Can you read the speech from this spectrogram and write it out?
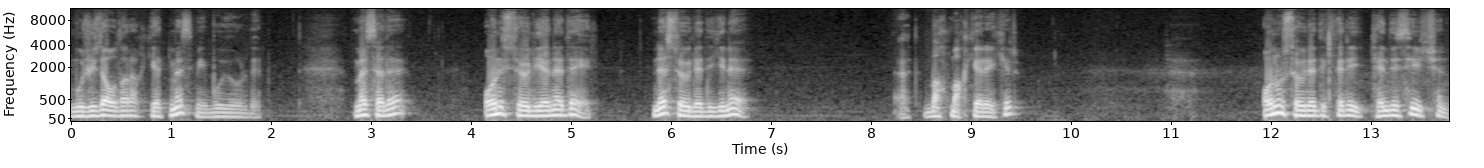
mucize olarak yetmez mi buyurdu. Mesele onu söyleyene değil, ne söylediğine evet, bakmak gerekir. Onun söyledikleri kendisi için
